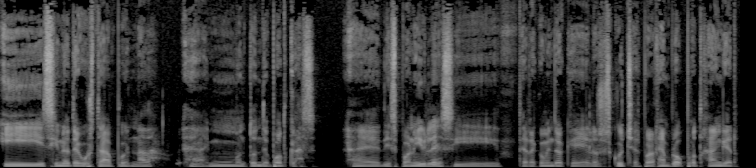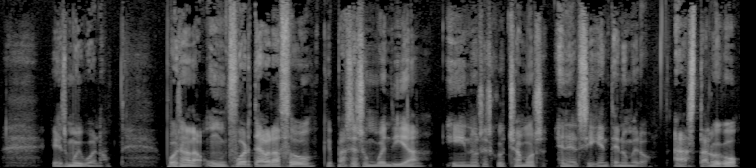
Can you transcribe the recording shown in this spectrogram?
Y si no te gusta, pues nada, hay un montón de podcasts eh, disponibles y te recomiendo que los escuches. Por ejemplo, Podhanger, es muy bueno. Pues nada, un fuerte abrazo, que pases un buen día y nos escuchamos en el siguiente número. Hasta luego.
